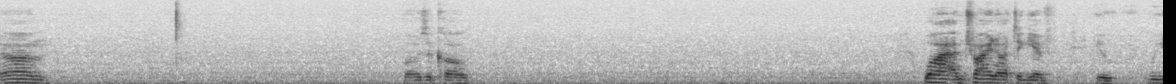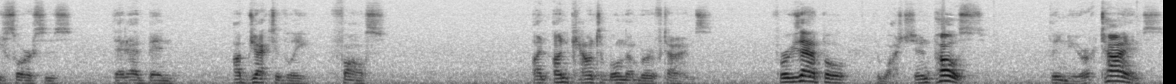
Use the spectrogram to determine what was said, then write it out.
Um, what was it called? Well, I'm trying not to give you resources that have been objectively false an uncountable number of times. For example, the Washington Post, the New York Times,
